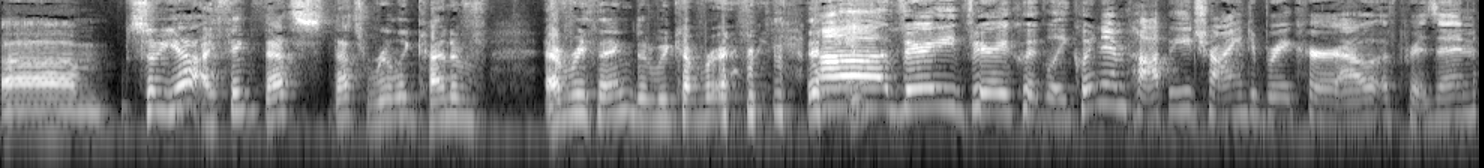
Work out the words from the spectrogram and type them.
Yeah. Um, so yeah, I think that's that's really kind of everything? Did we cover everything? Uh, very, very quickly. Quentin and Poppy trying to break her out of prison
